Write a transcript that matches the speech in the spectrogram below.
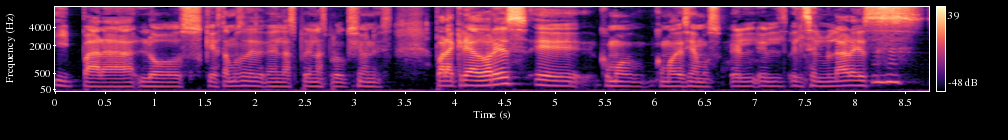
y para los que estamos en las, en las producciones. Para creadores, eh, como, como decíamos, el, celular es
